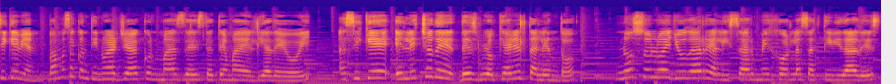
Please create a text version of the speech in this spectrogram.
Así que bien, vamos a continuar ya con más de este tema del día de hoy. Así que el hecho de desbloquear el talento no solo ayuda a realizar mejor las actividades,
